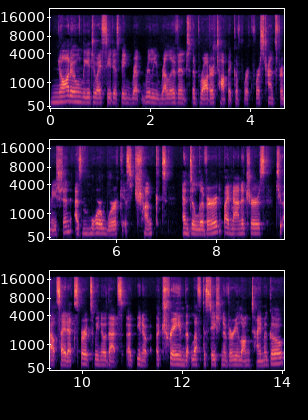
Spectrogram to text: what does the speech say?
not only do i see it as being re- really relevant to the broader topic of workforce transformation as more work is chunked and delivered by managers to outside experts. We know that's a, you know a train that left the station a very long time ago,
